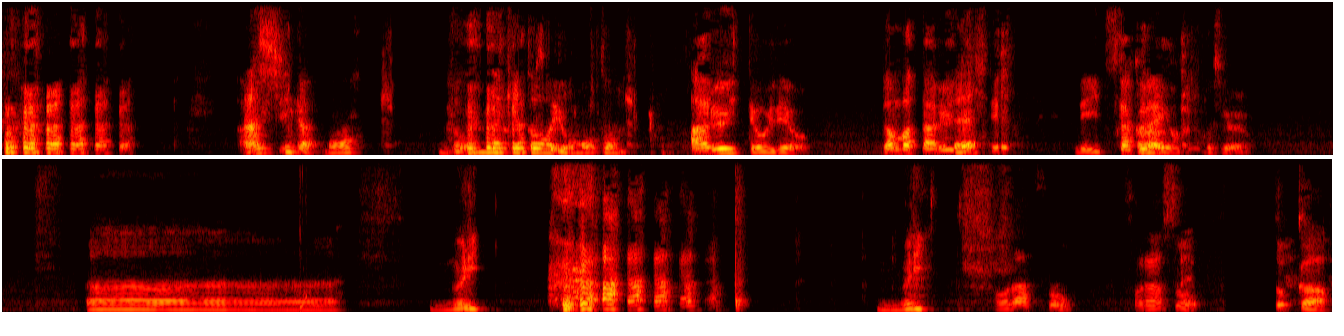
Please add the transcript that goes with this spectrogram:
足がもう、どんだけ遠い思うとんの？歩いておいでよ。頑張って歩いてきて。で、5日くらいお過ごしようよ。あー、無理。無理。そらそう。そらそう。そっか、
